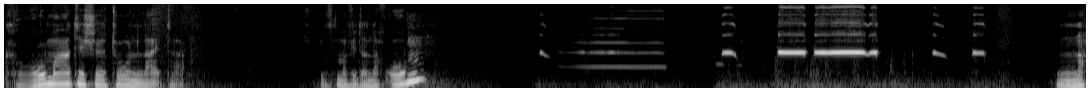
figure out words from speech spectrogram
chromatische Tonleiter. Ich spiele es mal wieder nach oben. Na,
